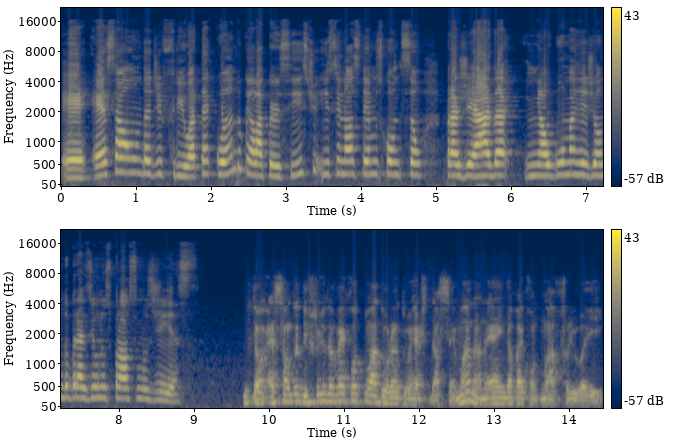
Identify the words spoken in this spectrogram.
é, essa onda de frio, até quando que ela persiste e se nós temos condição para geada em alguma região do Brasil nos próximos dias? Então, essa onda de frio ainda vai continuar durante o resto da semana, né? Ainda vai continuar frio aí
